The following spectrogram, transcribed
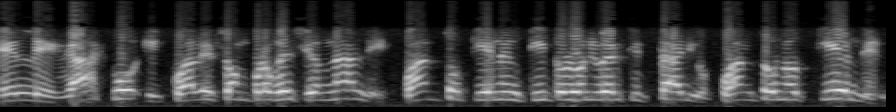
el legajo y cuáles son profesionales, cuántos tienen título universitario, cuántos no tienen.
